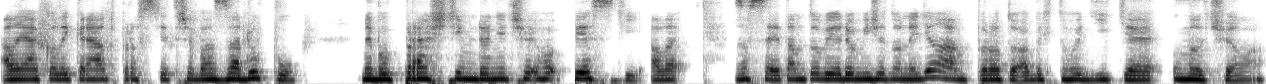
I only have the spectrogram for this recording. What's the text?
Ale já kolikrát prostě třeba zadupu, nebo praštím do něčeho pěstí, ale zase je tam to vědomí, že to nedělám proto, abych toho dítě umlčela,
